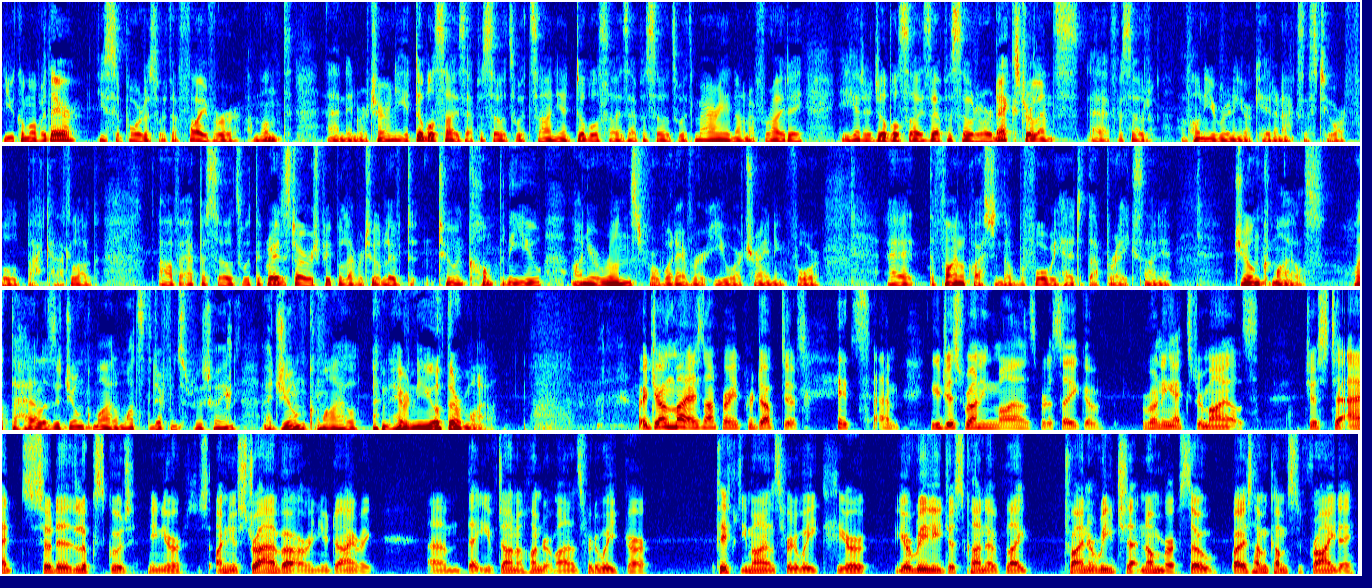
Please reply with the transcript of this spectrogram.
You come over there, you support us with a fiver a month, and in return, you get double size episodes with Sonia, double size episodes with Marion on a Friday. You get a double size episode or an extra length uh, episode of Honey, You're Ruining Our Kid and access to our full back catalogue of episodes with the greatest Irish people ever to have lived to accompany you on your runs for whatever you are training for. Uh, the final question, though, before we head to that break, Sonia junk miles. What the hell is a junk mile, and what's the difference between a junk mile and any other mile? A junk mile is not very productive. It's um, you're just running miles for the sake of running extra miles, just to add so that it looks good in your on your Strava or in your diary, um, that you've done hundred miles for the week or fifty miles for the week. You're you're really just kind of like trying to reach that number. So by the time it comes to Friday,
